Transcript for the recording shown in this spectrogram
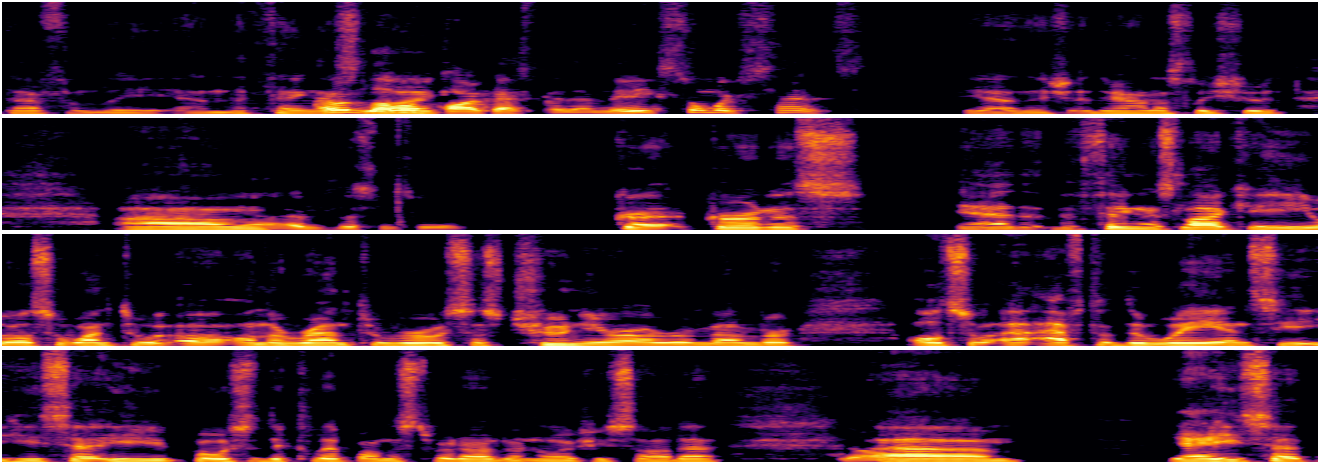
definitely. And the thing I would love like, a podcast by them. They make so much sense. Yeah, they should. They honestly should. Um, yeah, I'd listen to it. Curtis. Yeah, the, the, thing is, like, he also went to uh, on a rant to Rosas Jr. I remember. Also, uh, after the weigh-ins, he, he said he posted the clip on his Twitter. I don't know if you saw that. No. Um, yeah, he said.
